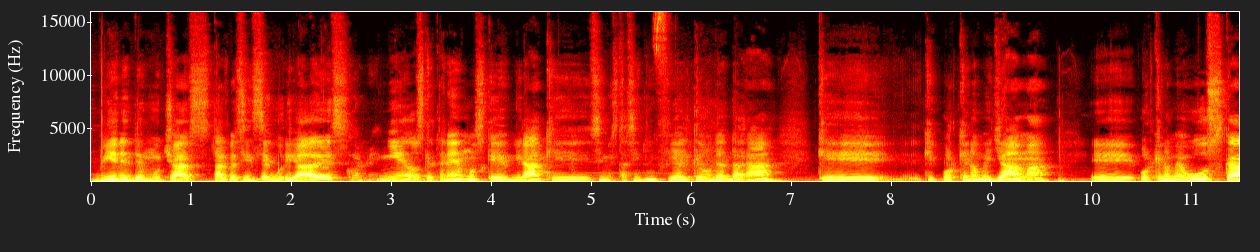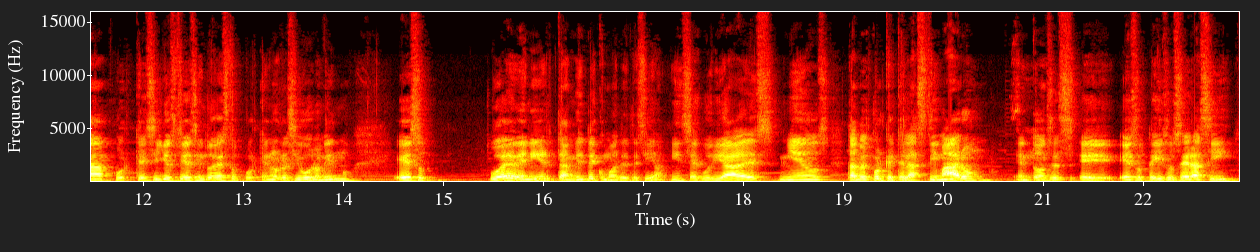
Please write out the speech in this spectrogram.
vienen de muchas, tal vez, inseguridades, Correcto. miedos que tenemos, que mira, que si me está siendo infiel, que dónde andará, que, que por qué no me llama, eh, por qué no me busca, por qué si yo estoy haciendo esto, por qué no recibo lo mismo. Eso puede venir también de, como les decía, inseguridades, miedos, tal vez porque te lastimaron, Sí. entonces eh, eso te hizo ser así,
